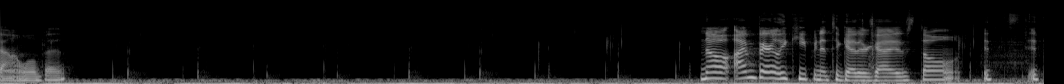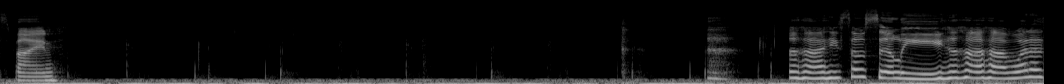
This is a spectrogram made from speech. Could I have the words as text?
Down a little bit. No, I'm barely keeping it together, guys. Don't. It's it's fine. Haha, he's so silly. Haha, what a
